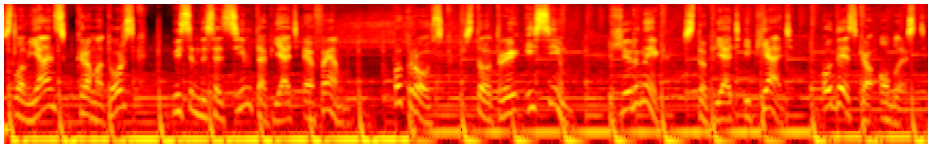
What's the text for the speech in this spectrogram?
Слов'янськ, Краматорськ 87 та 5 FM, ем. Покровськ 103 і 7, Гірник 105 і 5, Одеська область,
